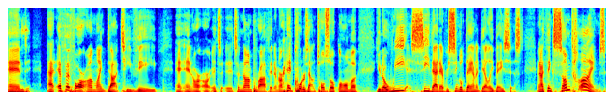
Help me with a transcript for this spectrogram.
and. Yes at ffronline.tv and, our, our, it's it's a nonprofit and our headquarters out in Tulsa, Oklahoma. You know, we see that every single day on a daily basis, and I think sometimes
